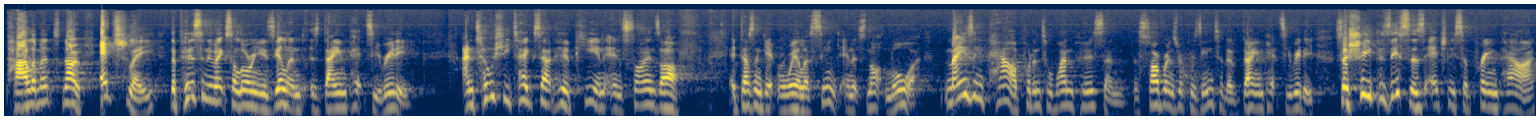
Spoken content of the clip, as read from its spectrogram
Parliament? No, actually, the person who makes the law in New Zealand is Dame Patsy Reddy. Until she takes out her pen and signs off, it doesn't get royal assent and it's not law. Amazing power put into one person, the sovereign's representative, Dame Patsy Reddy. So she possesses actually supreme power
